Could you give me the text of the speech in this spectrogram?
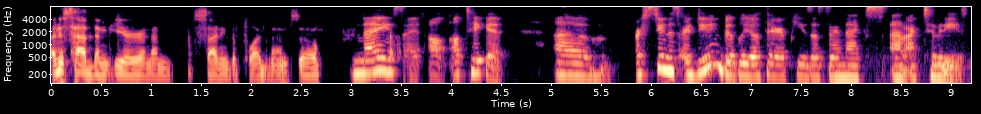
I just had them here and I'm deciding to plug them. So nice. I, will I'll take it. Um, our students are doing bibliotherapies as their next um, activities.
